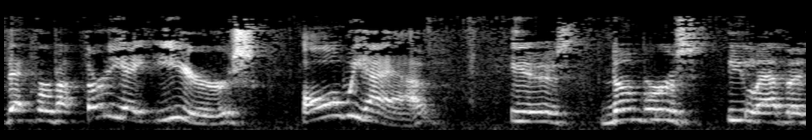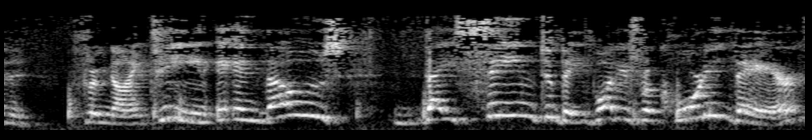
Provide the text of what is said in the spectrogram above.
that for about 38 years, all we have is Numbers 11 through 19. And those, they seem to be what is recorded there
